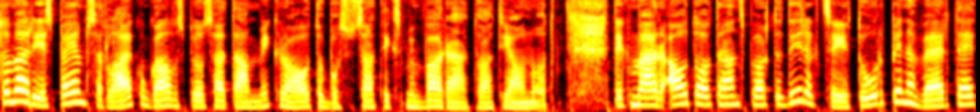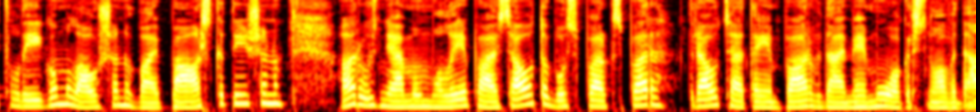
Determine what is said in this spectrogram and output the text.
tomēr iespējams ar laiku galvaspilsētā mikroautobusu satiksmi varētu atjaunot. Tikmēr autotransporta direkcija turpina vērtēt līgumu laušanu vai pārskatīšanu ar uzņēmumu Liepājas autobusu parks par traucētajiem pārvadājumiem Ogres novadā.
